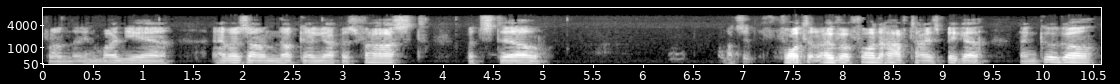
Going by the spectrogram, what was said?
from in one year, Amazon not going up as fast, but still what's it, four to, over four and a half times bigger than Google.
